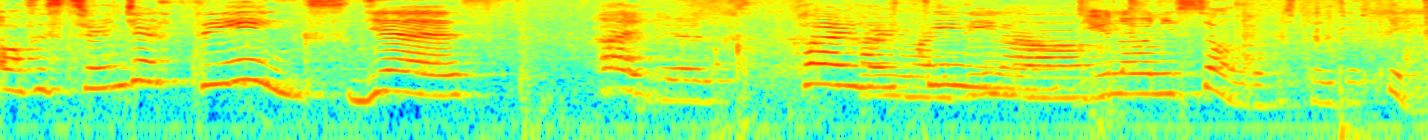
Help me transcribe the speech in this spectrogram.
of Stranger Things. Yes. Hi, girls. Hi, Martina. Do you know any song of Stranger Things?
